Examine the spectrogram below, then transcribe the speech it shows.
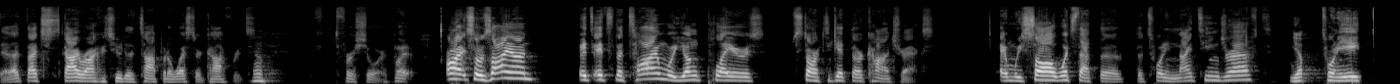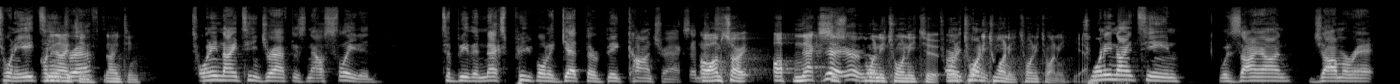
Yeah, that, that skyrockets you to the top of the Western Conference yeah. for sure. But all right, so Zion, it's it's the time where young players start to get their contracts. And we saw what's that the the 2019 draft? Yep. 28 2018 draft. 19. 2019 draft is now slated to be the next people to get their big contracts. And oh, I'm sorry. Up next yeah, is yeah, 2022 2020. or 2020, 2020. Yeah. 2019 was Zion, Ja Morant,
